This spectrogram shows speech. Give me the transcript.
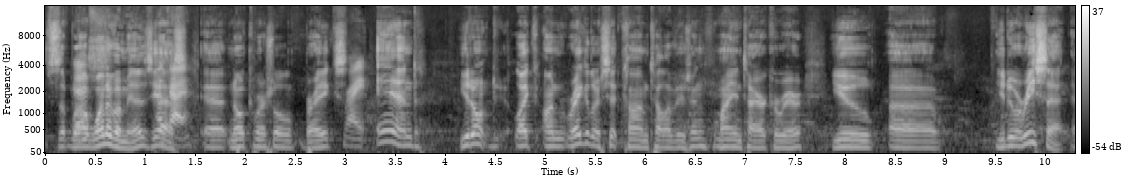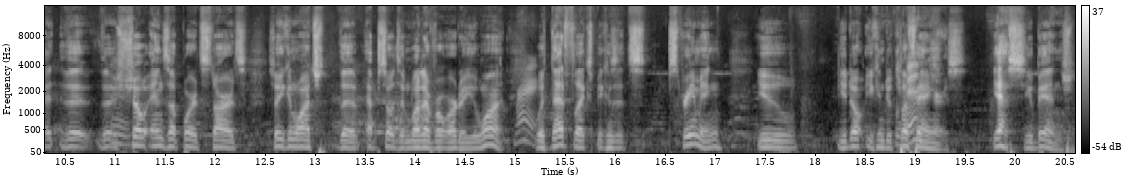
So- well, one of them is, yes. Uh, no commercial breaks. Right. And you don't, like on regular sitcom television, my entire career, you. Uh, you do a reset. Uh, The the Hmm. show ends up where it starts, so you can watch the episodes in whatever order you want. Right. With Netflix, because it's streaming, you you don't you can do cliffhangers. Yes, you binge.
